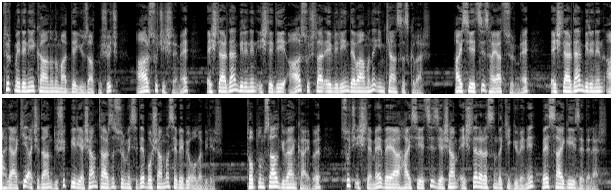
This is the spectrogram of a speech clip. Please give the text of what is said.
Türk Medeni Kanunu madde 163, ağır suç işleme, eşlerden birinin işlediği ağır suçlar evliliğin devamını imkansız kılar. Haysiyetsiz hayat sürme, eşlerden birinin ahlaki açıdan düşük bir yaşam tarzı sürmesi de boşanma sebebi olabilir. Toplumsal güven kaybı, suç işleme veya haysiyetsiz yaşam eşler arasındaki güveni ve saygıyı zedeler.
